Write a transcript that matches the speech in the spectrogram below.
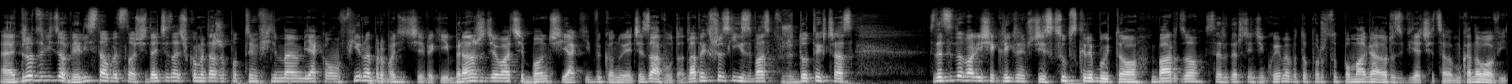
E, drodzy widzowie, lista obecności. Dajcie znać w komentarzu pod tym filmem, jaką firmę prowadzicie, w jakiej branży działacie, bądź jaki wykonujecie zawód. A dla tych wszystkich z Was, którzy dotychczas zdecydowali się kliknąć przycisk subskrybuj, to bardzo serdecznie dziękujemy, bo to po prostu pomaga rozwijać się całemu kanałowi.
